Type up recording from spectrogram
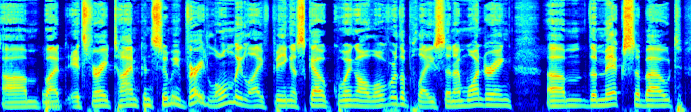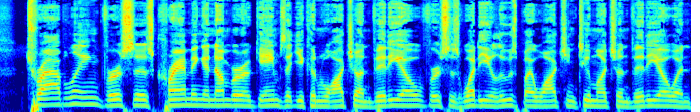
um, but it's very time consuming, very lonely life being a scout, going all over the place, and I'm wondering um, the mix about traveling versus cramming a number of games that you can watch on video versus what do you lose by watching too much on video, and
